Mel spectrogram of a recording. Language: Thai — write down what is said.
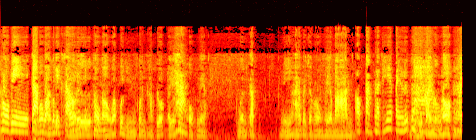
โทเวกับเมื่อวานก็มีข่าวลือทำนองว่าผู้หญิงคนขับรถอายุ 16 เนี่ย เหมือนกับหนีหายไปจากโรงพยาบาล ออกต่างประเทศไปหรือเปล่านีไปเมืองนอกไง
